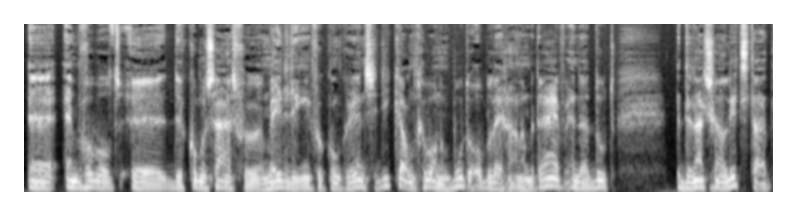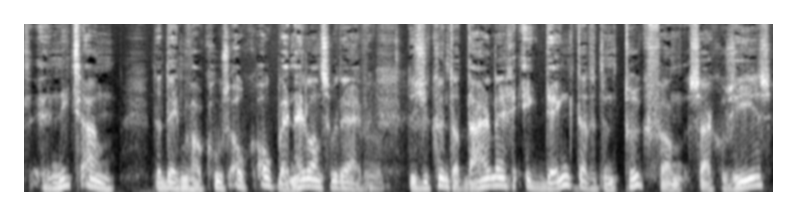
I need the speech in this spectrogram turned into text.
Eh, en bijvoorbeeld eh, de commissaris voor mededinging, voor concurrentie... die kan gewoon een boete opleggen aan een bedrijf. En dat doet de nationale lidstaat eh, niets aan. Dat deed mevrouw Kroes ook, ook bij Nederlandse bedrijven. Dus je kunt dat daar leggen. Ik denk dat het een truc van Sarkozy is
